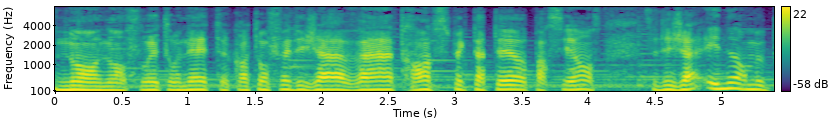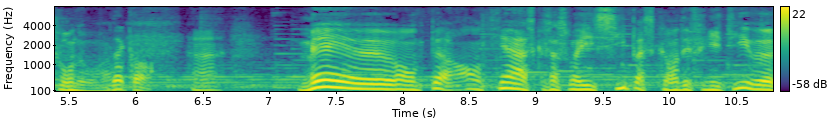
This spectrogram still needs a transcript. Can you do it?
Non, non, faut être honnête, quand on fait déjà 20, 30 spectateurs par séance, c'est déjà énorme pour nous. hein. D'accord. Hein. Mais euh, on, tient à ce que ça soit ici parce qu'en définitive, euh,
